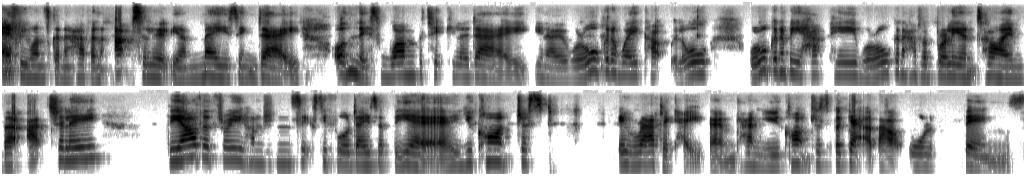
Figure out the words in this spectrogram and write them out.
everyone's going to have an absolutely amazing day. On this one particular day you know we're all going to wake up we're all we're all going to be happy we're all going to have a brilliant time. But actually the other 364 days of the year you can't just eradicate them can you? You can't just forget about all of things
